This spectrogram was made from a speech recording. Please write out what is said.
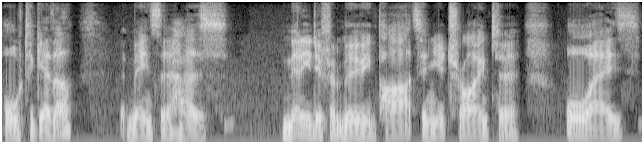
all together. It means that it has many different moving parts, and you're trying to always,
